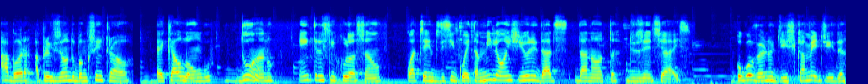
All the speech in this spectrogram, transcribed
Agora, a previsão do Banco Central é que ao longo do ano entre em circulação 450 milhões de unidades da nota de 200 reais. O governo diz que a medida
